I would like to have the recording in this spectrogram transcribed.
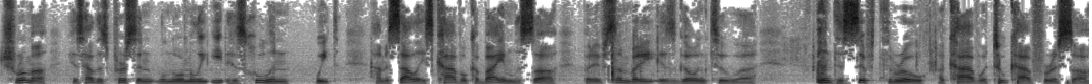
truma is how this person will normally eat his chulin wheat. Hamisales kavo kabayim lisa, but if somebody is going to uh, to sift through a kav or two kav for a saw,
